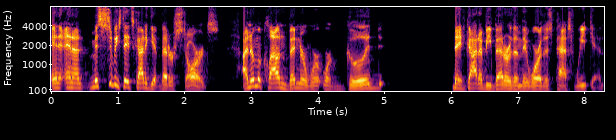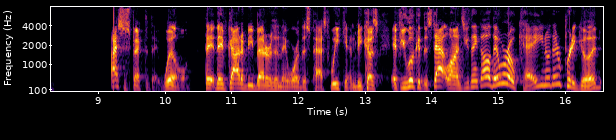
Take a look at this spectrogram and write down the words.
And and uh, Mississippi State's got to get better starts. I know MacLeod and Bednar were, were good. They've got to be better than they were this past weekend. I suspect that they will. They, they've got to be better than they were this past weekend because if you look at the stat lines, you think, oh, they were okay. You know, they were pretty good.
